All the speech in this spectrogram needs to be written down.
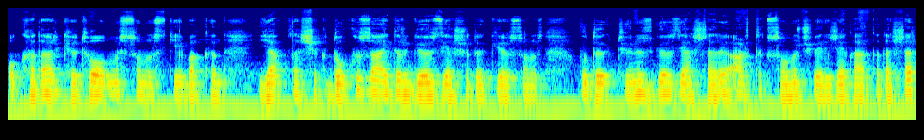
o kadar kötü olmuşsunuz ki bakın yaklaşık 9 aydır gözyaşı döküyorsunuz. Bu döktüğünüz gözyaşları artık sonuç verecek arkadaşlar.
